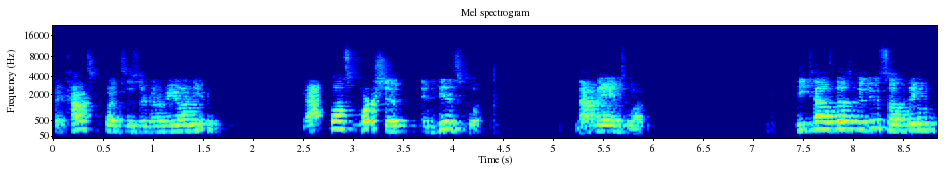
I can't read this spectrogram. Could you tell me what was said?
the consequences are going to be on you. God wants worship in His way, not man's way. He tells us to do something,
